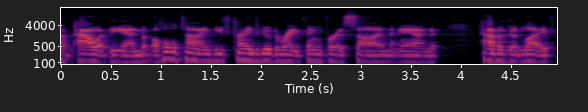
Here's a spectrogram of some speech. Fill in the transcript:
kapow at the end, but the whole time he's trying to do the right thing for his son and have a good life.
